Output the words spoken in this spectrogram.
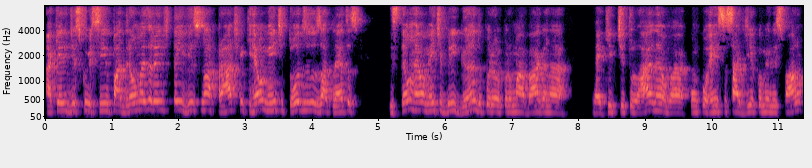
aquele discursinho padrão, mas a gente tem visto na prática que realmente todos os atletas estão realmente brigando por, por uma vaga na, na equipe titular, né, uma concorrência sadia, como eles falam,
